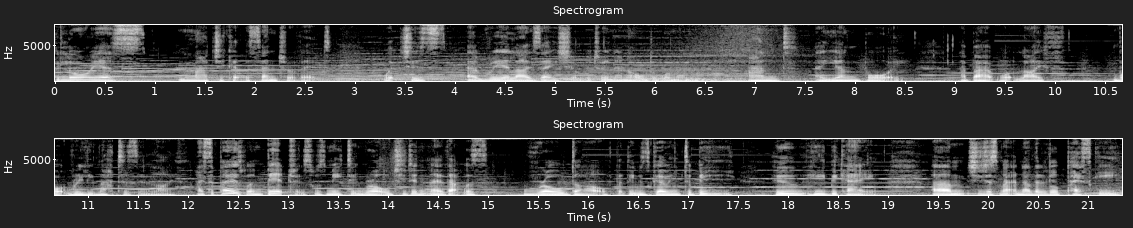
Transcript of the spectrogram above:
glorious magic at the centre of it, which is a realization between an older woman and a young boy about what life, what really matters in life. I suppose when Beatrix was meeting Roald, she didn't know that was Roald Dahl, that he was going to be who he became. Um, she just met another little pesky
